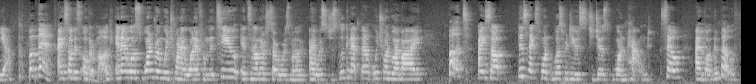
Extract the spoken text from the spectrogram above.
yeah. But then I saw this other mug and I was wondering which one I wanted from the two. It's another Star Wars mug. I was just looking at them, which one do I buy? But I saw this next one was reduced to just one pound. So I bought them both.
